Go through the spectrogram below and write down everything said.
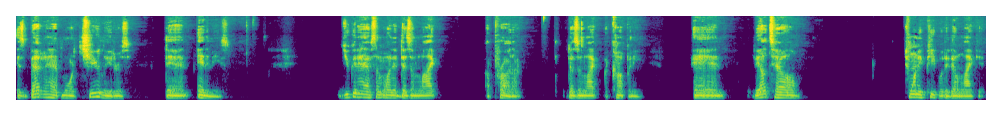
it's better to have more cheerleaders than enemies. You can have someone that doesn't like a product, doesn't like a company, and they'll tell 20 people they don't like it.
